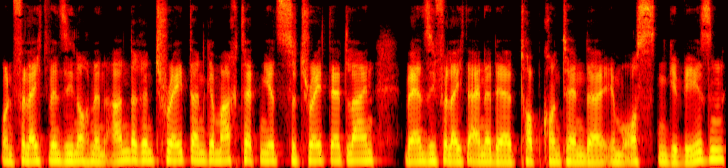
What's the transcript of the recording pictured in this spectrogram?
und vielleicht, wenn sie noch einen anderen Trade dann gemacht hätten, jetzt zur Trade Deadline, wären sie vielleicht einer der Top-Contender im Osten gewesen.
